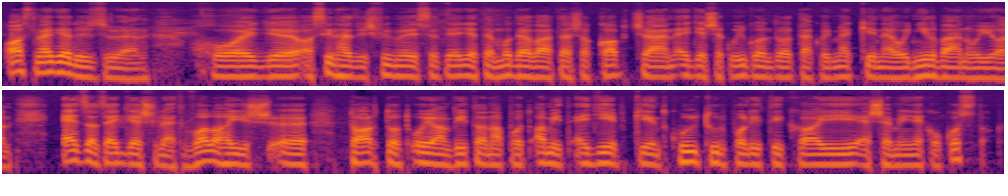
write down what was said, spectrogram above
azt megelőzően, hogy a Színház és Filmművészeti Egyetem modellváltása kapcsán egyesek úgy gondolták, hogy meg kéne, hogy nyilvánuljon. Ez az egyesület valaha is tartott olyan vitanapot, amit egyébként kulturpolitikai események okoztak?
